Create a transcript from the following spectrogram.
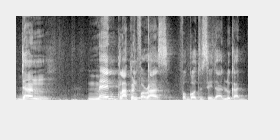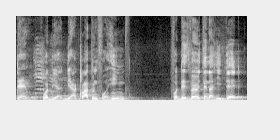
than men clapping for us for God to say that, look at them, what they are, they are clapping for Him for this very thing that He did.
